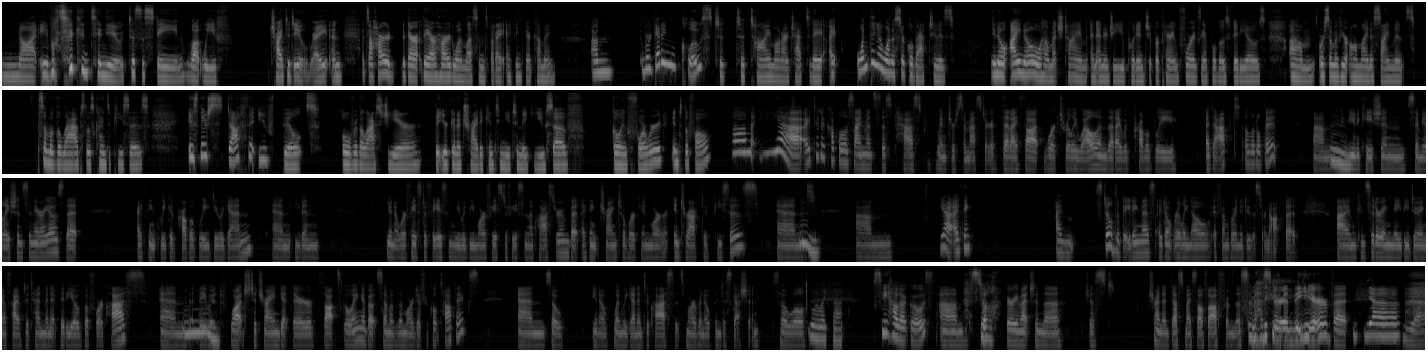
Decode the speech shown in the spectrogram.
not able to continue to sustain what we've tried to do, right? And it's a hard they're they are hard won lessons, but I, I think they're coming. Um we're getting close to to time on our chat today. I one thing I want to circle back to is you know i know how much time and energy you put into preparing for example those videos um, or some of your online assignments some of the labs those kinds of pieces is there stuff that you've built over the last year that you're going to try to continue to make use of going forward into the fall um yeah, I did a couple assignments this past winter semester that I thought worked really well and that I would probably adapt a little bit. Um, mm. Communication simulation scenarios that I think we could probably do again. And even, you know, we're face to face and we would be more face to face in the classroom, but I think trying to work in more interactive pieces. And mm. um, yeah, I think I'm still debating this. I don't really know if I'm going to do this or not, but I'm considering maybe doing a five to 10 minute video before class and mm. they would watch to try and get their thoughts going about some of the more difficult topics. And so, you know, when we get into class, it's more of an open discussion. So we'll oh, I like that. See how that goes. Um, still very much in the just trying to dust myself off from the semester and the year, but yeah, yeah.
